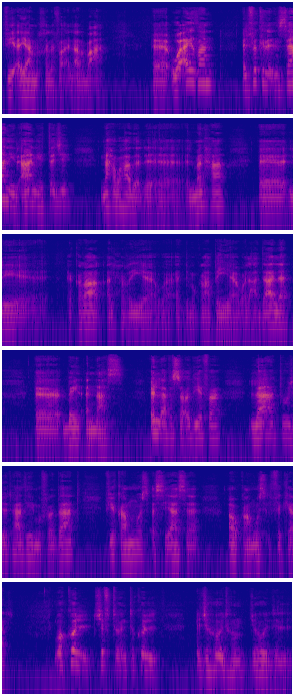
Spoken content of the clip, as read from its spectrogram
في أيام الخلفاء الأربعة. آه، وأيضا الفكر الإنساني الآن يتجه نحو هذا آه، المنحى لإقرار الحرية والديمقراطية والعدالة بين الناس. إلا في السعودية فلا توجد هذه المفردات في قاموس السياسة أو قاموس الفكر. وكل شفتوا أنتم كل جهودهم جهود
